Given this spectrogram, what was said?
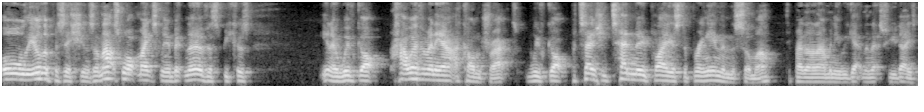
all the other positions, and that's what makes me a bit nervous because you know we've got however many out of contract, we've got potentially ten new players to bring in in the summer, depending on how many we get in the next few days.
